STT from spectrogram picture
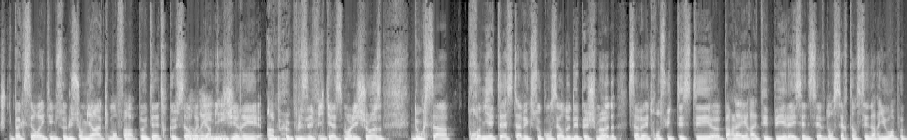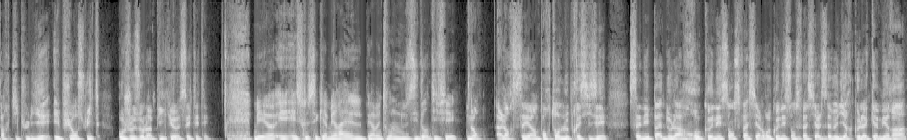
Je dis pas que ça aurait été une solution miracle, mais enfin peut-être que ça aurait aurait permis aidé. de gérer un peu plus efficacement les choses. Donc ça, premier test avec ce concert de Dépêche Mode. Ça va être ensuite testé euh, par la RATP et la SNCF dans certains scénarios un peu particuliers, et puis ensuite aux Jeux Olympiques euh, cet été. Mais euh, est-ce que ces caméras, elles permettront de nous identifier? Non. Alors c'est important de le préciser, ça n'est pas de la reconnaissance faciale. Reconnaissance faciale, ça veut dire que la caméra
